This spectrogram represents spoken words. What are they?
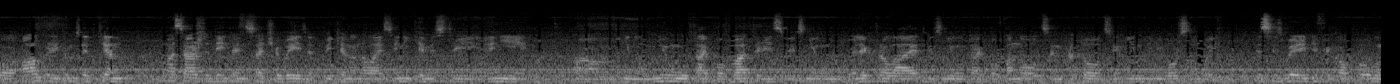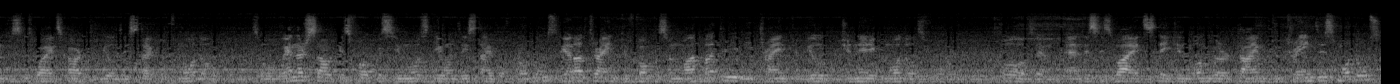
uh, algorithms that can massage the data in such a way that we can analyze any chemistry, any um, you know new type of batteries with new electrolyte, with new type of anodes and cathodes in, in universal way. This is very difficult problem. This is why it's hard to build this type of model. So Enersoft is focusing mostly on this type of problems. We are not trying to focus on one battery. We're trying to build generic models for all of them. And this is why it's taken longer time to train these models,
